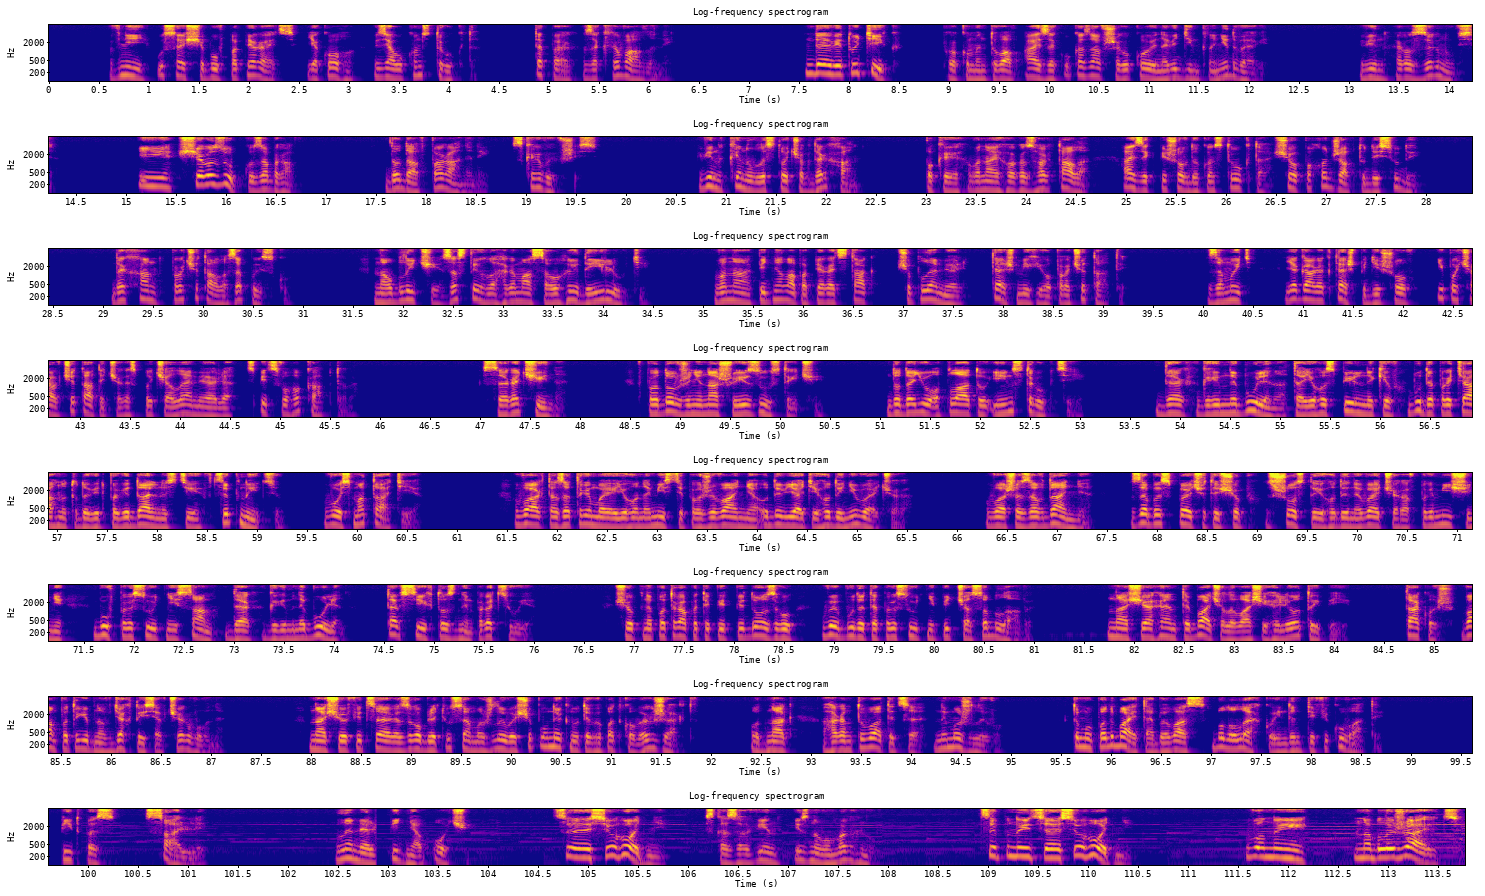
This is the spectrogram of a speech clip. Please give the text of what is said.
В ній усе ще був папірець, якого взяв у конструкта, тепер закривавлений. Девід утік, прокоментував Айзек, указавши рукою на відімкнені двері. Він роззирнувся. І Щирозубку забрав, додав поранений, скривившись. Він кинув листочок Дерхан. Поки вона його розгортала, Айзек пішов до конструкта, що походжав туди-сюди. Дерхан прочитала записку. На обличчі застигла гримаса огиди і люті. Вона підняла папірець так, щоб Лемюель теж міг його прочитати. Замить Ягарик теж підійшов і почав читати через плече Лемюеля з-під свого каптора. Сарачине, в продовженні нашої зустрічі додаю оплату і інструкції. Дер Грімнебуліна та його спільників буде притягнуто до відповідальності в цепницю, восьма татія. Варта затримає його на місці проживання о 9 годині вечора. Ваше завдання забезпечити, щоб з 6 години вечора в приміщенні був присутній сам Дер Грімнебулін та всі, хто з ним працює. Щоб не потрапити під підозру, ви будете присутні під час облави. Наші агенти бачили ваші геліотипії. Також вам потрібно вдягтися в червоне. Наші офіцери зроблять усе можливе, щоб уникнути випадкових жертв. Однак гарантувати це неможливо. Тому подбайте, аби вас було легко ідентифікувати. Підпис Саллі. Лемель підняв очі. Це сьогодні, сказав він і знову моргнув. Цепниця сьогодні. Вони наближаються.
